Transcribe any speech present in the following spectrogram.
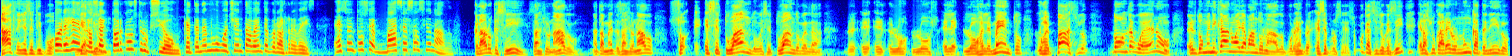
hacen ese tipo Por ejemplo, sector construcción, que tenemos un 80-20 pero al revés. ¿Eso entonces va a ser sancionado? Claro que sí, sancionado, exactamente, sancionado, exceptuando, exceptuando, ¿verdad? Eh, eh, eh, los, los elementos, los espacios donde, bueno, el dominicano haya abandonado, por ejemplo, ese proceso. Porque así sido que sí, el azucarero nunca ha tenido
